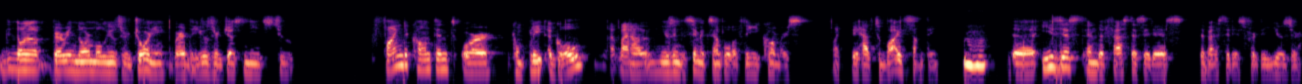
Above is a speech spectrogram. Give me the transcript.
on a very normal user journey where the user just needs to find the content or complete a goal, uh, using the same example of the e-commerce, like they have to buy something. Mm-hmm. The easiest and the fastest it is, the best it is for the user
